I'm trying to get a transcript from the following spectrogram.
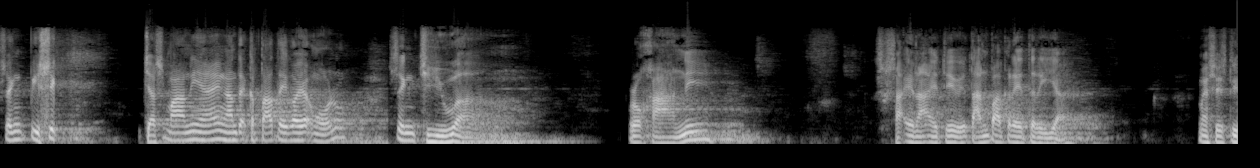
sing fisik jasmani ae ngantek ketate kaya ngono sing jiwa rohani saenake dhewe tanpa kriteria masih di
